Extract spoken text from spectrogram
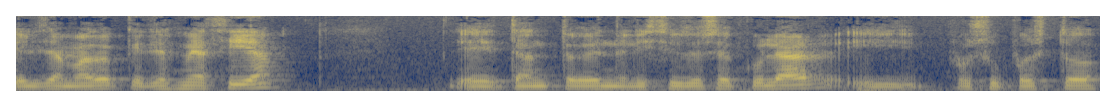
el llamado que Dios me hacía, eh, tanto en el instituto secular y por supuesto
